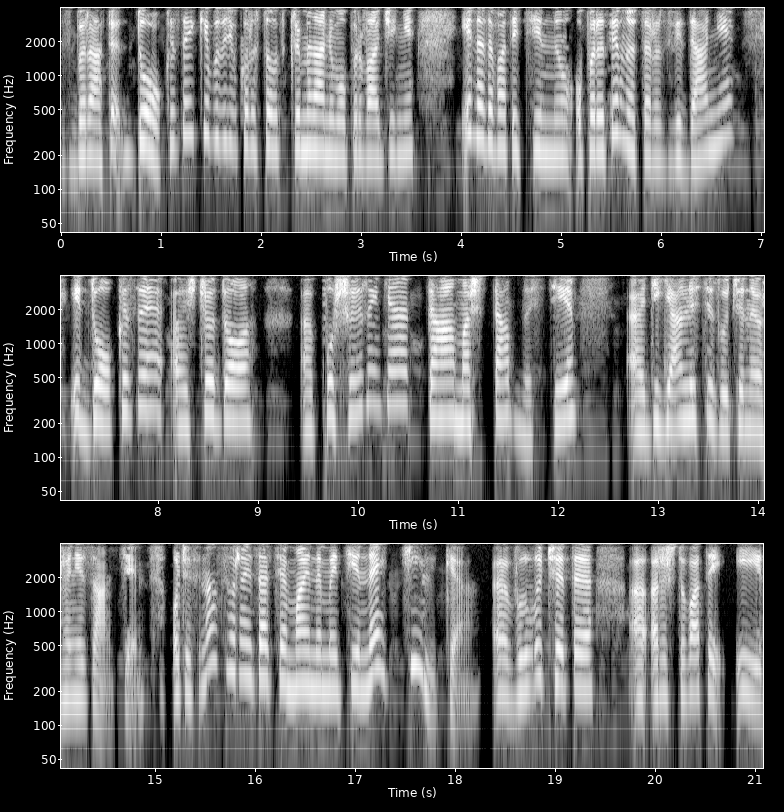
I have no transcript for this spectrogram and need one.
збирати докази, які будуть використовувати в кримінальному провадженні, і надавати цінну оперативну та розвіддані і докази е, щодо е, поширення та масштабності діяльності злочинної організації. Отже, фінансова організація має на меті не тільки е, вилучити, е, арештувати і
